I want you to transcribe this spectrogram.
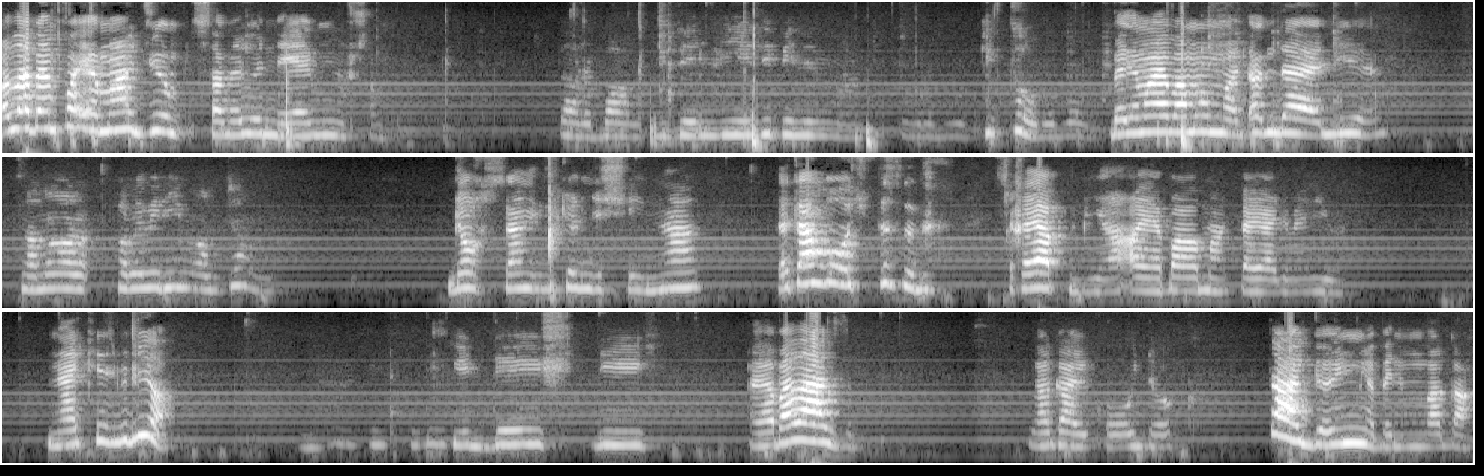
Valla ben payamı harcıyorum. Sana gönderemiyorsam. Darba 157 binin var. Doğru bu. Git doğru bu. Benim arabam onlardan değerli. Sana ara- para vereyim alacak mısın? Yok sen ilk önce şeyini al. Zaten borçlusun. Şaka yaptım ya. Araba almakta yardım ediyor. Herkes biliyor. Değişti. Araba lazım. Lagayı koyduk. Daha görünmüyor benim laga.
